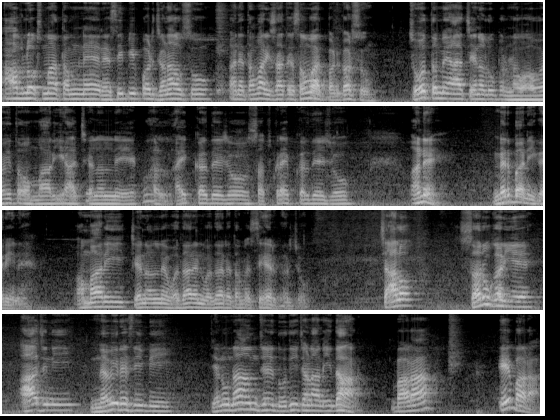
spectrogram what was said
આ બ્લોગ્સમાં તમને રેસીપી પણ જણાવશું અને તમારી સાથે સંવાદ પણ કરશું. જો તમે આ ચેનલ ઉપર નવા હોય તો અમારી આ ચેનલને એકવાર લાઈક કરી દેજો સબસ્ક્રાઈબ કરી દેજો અને મહેરબાની કરીને અમારી ચેનલને વધારે ને વધારે તમે શેર કરજો. ચાલો, શરૂ કરીએ. આજની નવી રેસીપી જેનું નામ છે દૂધી ચણાની દાળ. બાળા એ બાળા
